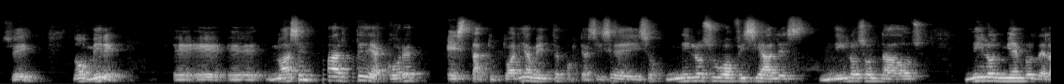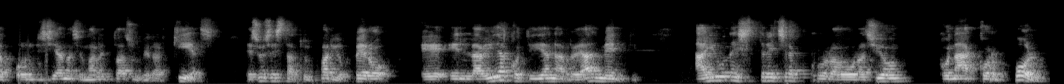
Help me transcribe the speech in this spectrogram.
Sí, no, mire, eh, eh, no hacen parte de ACORE estatutariamente, porque así se hizo, ni los suboficiales, ni los soldados, ni los miembros de la Policía Nacional en todas sus jerarquías. Eso es estatutario, pero en la vida cotidiana realmente hay una estrecha colaboración con ACORPOL,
